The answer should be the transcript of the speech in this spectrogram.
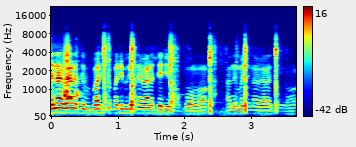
ஏன்னா வேலை படிச்ச படிப்புக்கு என்ன வேலை தெரியும் போவோம். அந்த மாதிரி என்ன வேலை செய்வோம்?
